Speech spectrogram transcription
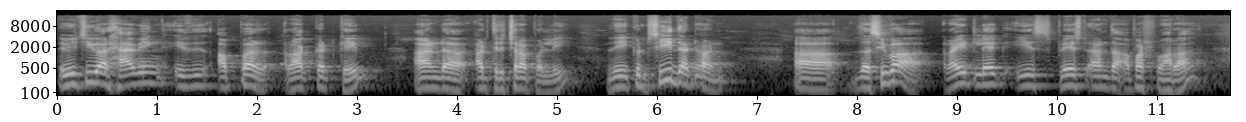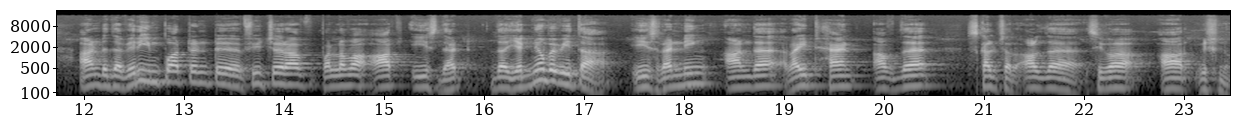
which you are having is upper rock cut cave and uh, at Tiruchirappalli. You could see that one. Uh, the Shiva right leg is placed on the Apasmara and the very important uh, feature of Pallava art is that the Yajnopavita is running on the right hand of the sculpture or the Shiva or Vishnu.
